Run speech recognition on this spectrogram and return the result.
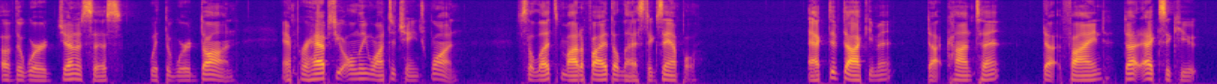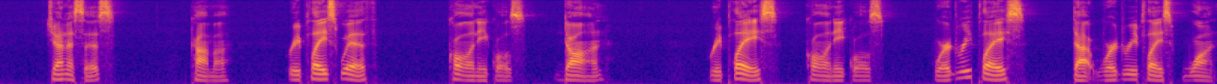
of the word Genesis with the word dawn, and perhaps you only want to change one. So let's modify the last example. Active document content find execute Genesis, comma, replace with colon equals dawn, replace colon equals word replace dot word replace one.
